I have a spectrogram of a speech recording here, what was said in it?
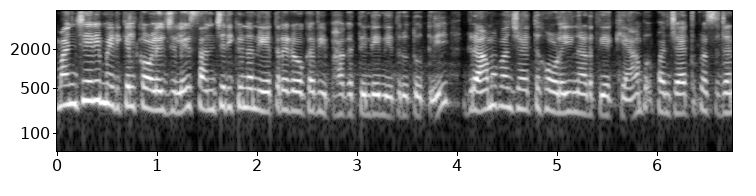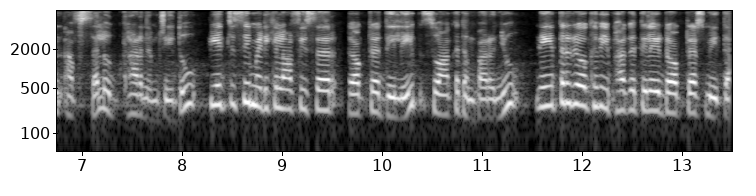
മഞ്ചേരി മെഡിക്കൽ കോളേജിലെ സഞ്ചരിക്കുന്ന നേത്രരോഗ വിഭാഗത്തിന്റെ നേതൃത്വത്തിൽ ഗ്രാമപഞ്ചായത്ത് ഹാളിൽ നടത്തിയ ക്യാമ്പ് പഞ്ചായത്ത് പ്രസിഡന്റ് അഫ്സൽ ഉദ്ഘാടനം ചെയ്തു. P H C medical officer doctor Dileep സ്വാഗതം പറഞ്ഞു. നേത്രരോഗ വിഭാഗത്തിലെ doctor Smitha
